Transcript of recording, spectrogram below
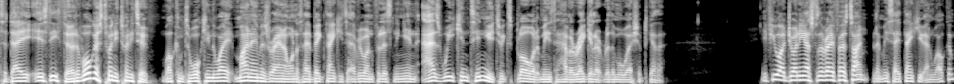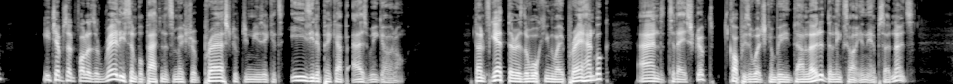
Today is the 3rd of August 2022. Welcome to Walking the Way. My name is Ray, and I want to say a big thank you to everyone for listening in as we continue to explore what it means to have a regular rhythm of worship together. If you are joining us for the very first time, let me say thank you and welcome. Each episode follows a really simple pattern. It's a mixture of prayer, scripture, and music. It's easy to pick up as we go along. Don't forget, there is the Walking the Way prayer handbook and today's script, copies of which can be downloaded. The links are in the episode notes.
